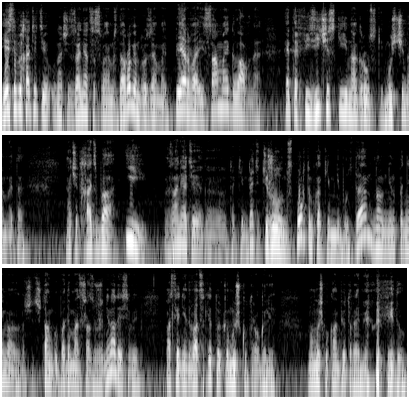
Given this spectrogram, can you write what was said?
Если вы хотите значит, заняться своим здоровьем, друзья мои, первое и самое главное – это физические нагрузки. Мужчинам это значит, ходьба и занятие э, таким, знаете, тяжелым спортом каким-нибудь, да, но не понимаю, значит, штангу поднимать сразу же не надо, если вы последние 20 лет только мышку трогали, ну, мышку компьютера я имею в виду.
